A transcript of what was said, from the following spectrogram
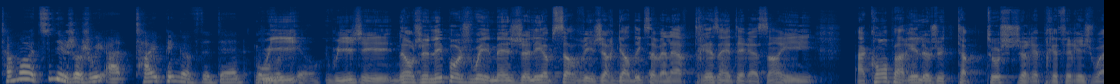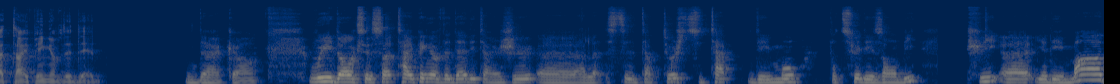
Thomas, as-tu déjà joué à Typing of the Dead Oui, Overkill? oui, j'ai. Non, je ne l'ai pas joué, mais je l'ai observé. J'ai regardé que ça avait l'air très intéressant et à comparer le jeu tape-touche, j'aurais préféré jouer à Typing of the Dead. D'accord. Oui, donc c'est ça. Typing of the Dead est un jeu euh, style tape-touche. Tu tapes des mots pour tuer des zombies. Puis, euh, il y a des mods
